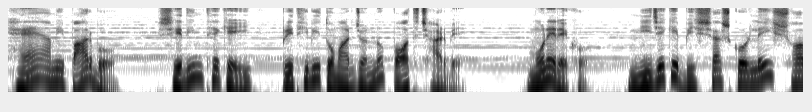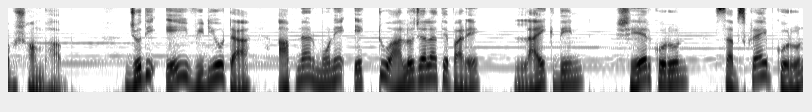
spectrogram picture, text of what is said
হ্যাঁ আমি পারব। সেদিন থেকেই পৃথিবী তোমার জন্য পথ ছাড়বে। মনে রেখো, নিজেকে বিশ্বাস করলেই সব সম্ভব। যদি এই ভিডিওটা আপনার মনে একটু আলো জ্বালাতে পারে, লাইক দিন, শেয়ার করুন, সাবস্ক্রাইব করুন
